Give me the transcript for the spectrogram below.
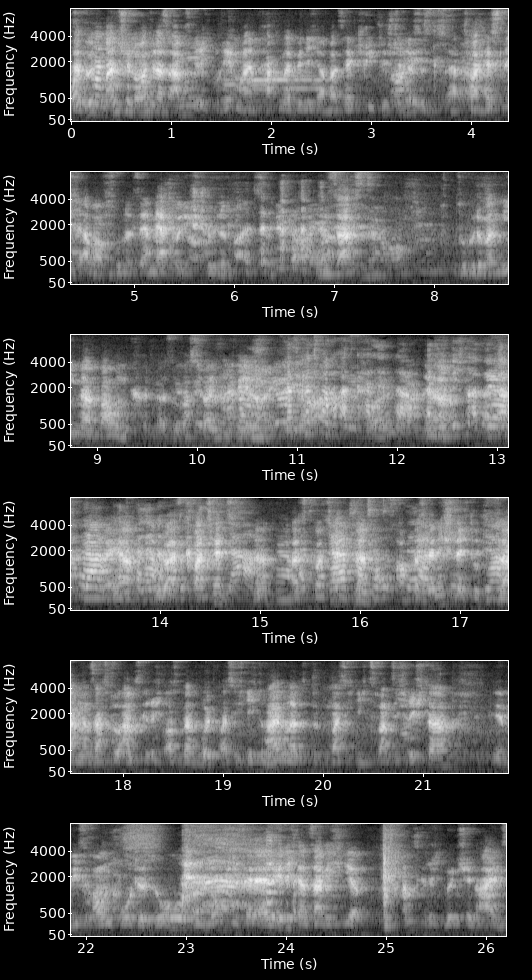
Da würden manche Leute das Amtsgericht Bremen reinpacken, da bin ich aber sehr kritisch, denn das ist zwar hässlich, aber auf so eine sehr merkwürdig schöne Weise. Und du sagst, so würde man nie mehr bauen können. Also was für ein Juwel Das könnte man auch als Kalender. Also Ja. nicht nur als Ja, Adventskalender, Ja, ja, als Kalender. oder als Quartett, ne? Als Quartett, ja, ne? Das wäre nicht schlecht sozusagen. Dann sagst du Amtsgericht Osnabrück, weiß ich nicht, 300, weiß ich nicht, 20 Richter, irgendwie Frauenquote so und so viele Fälle erledigt. Dann sage ich hier, Amtsgericht München 1,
